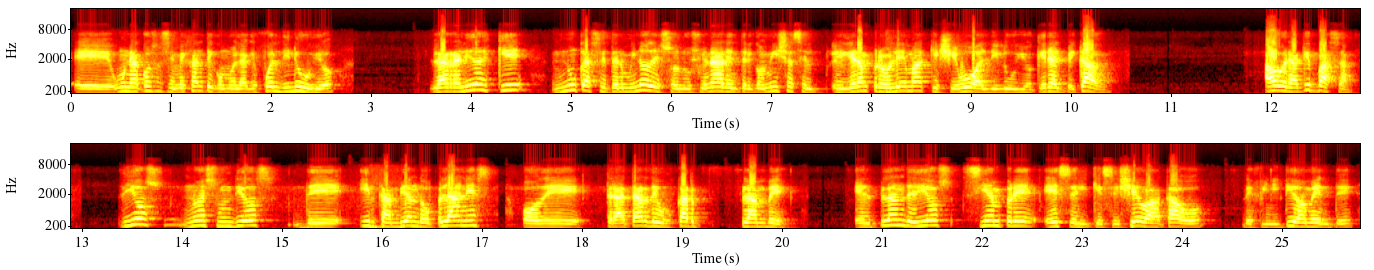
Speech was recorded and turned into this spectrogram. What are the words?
eh, una cosa semejante como la que fue el diluvio, la realidad es que nunca se terminó de solucionar, entre comillas, el, gran problema que llevó al diluvio, que era el pecado. Ahora, ¿qué pasa? Dios no es un Dios de ir cambiando planes o de tratar de buscar plan B. El plan de Dios siempre es el que se lleva a cabo, definitivamente,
